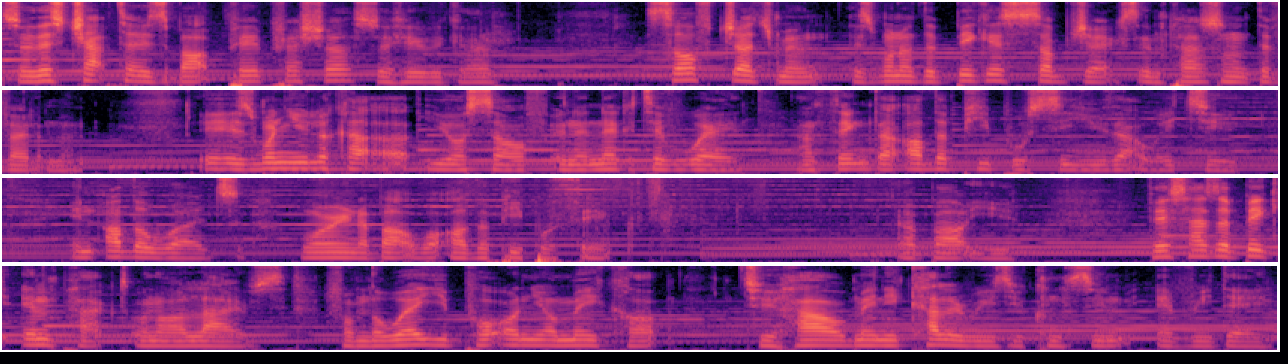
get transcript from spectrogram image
So, this chapter is about peer pressure, so here we go. Self judgment is one of the biggest subjects in personal development. It is when you look at uh, yourself in a negative way and think that other people see you that way too. In other words, worrying about what other people think about you. This has a big impact on our lives, from the way you put on your makeup to how many calories you consume every day.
